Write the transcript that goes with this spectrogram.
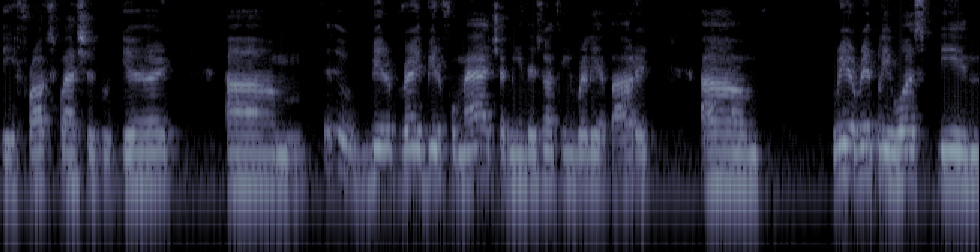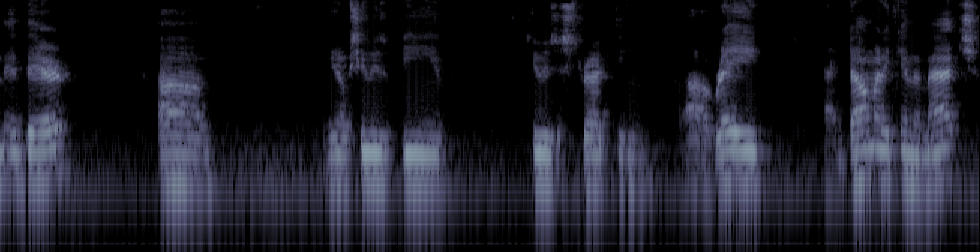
The frog splashes were good. Um, was a very beautiful match. I mean, there's nothing really about it. Um, Rhea Ripley was being there. Um, you know, she was being, she was distracting uh, Rey and Dominic in the match.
